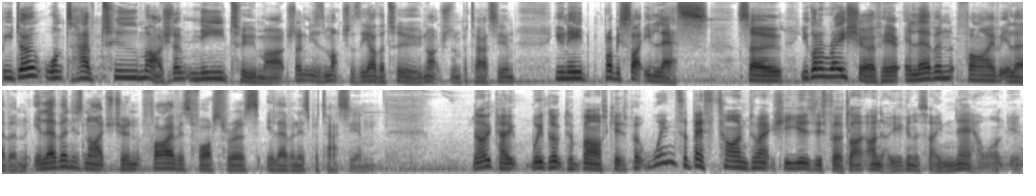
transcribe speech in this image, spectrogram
But you don't want to have too much. You don't need too much. You don't need as much as the other two, nitrogen and potassium. You need probably slightly less. So you've got a ratio of here 11, 5, 11. 11 is nitrogen, 5 is phosphorus, 11 is potassium. Now, okay, we've looked at baskets, but when's the best time to actually use this fertiliser? I know you're going to say now, aren't you?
